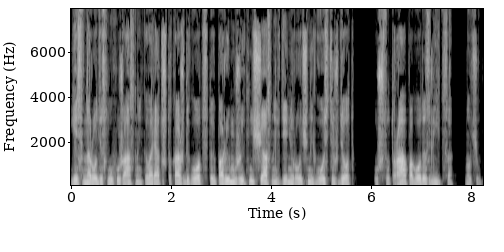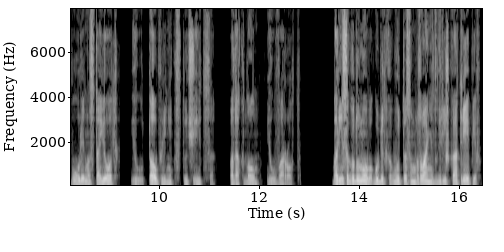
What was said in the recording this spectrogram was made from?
есть в народе слух ужасный, говорят, что каждый год с той поры мужик несчастный в день урочный гости ждет. Уж с утра погода злится, ночью буря настает, и утопленник стучится под окном и у ворот. Бориса Годунова губит как будто самозванец Гришка Отрепьев,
